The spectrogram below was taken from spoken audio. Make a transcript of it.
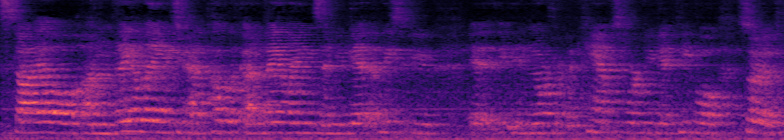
style unveilings. You had public unveilings, and you get at least if you eh, in Northrop and Kamp's work, you get people sort of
